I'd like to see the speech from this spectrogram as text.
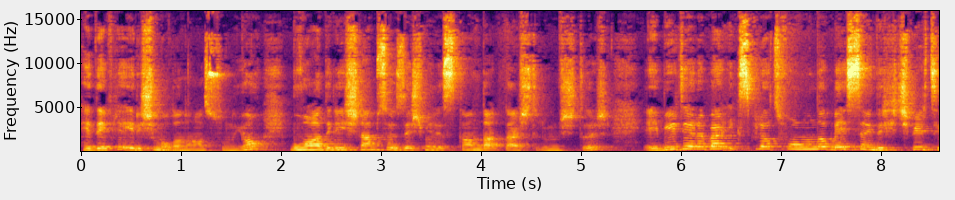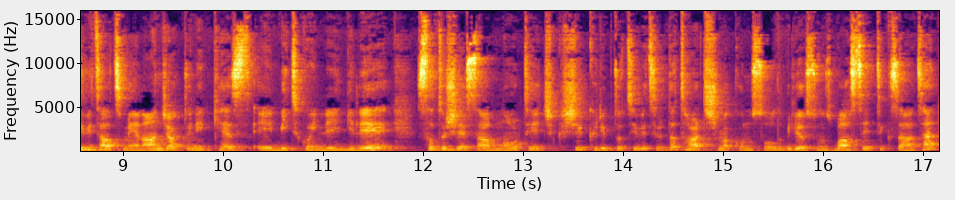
hedefli erişim olanağı sunuyor. Bu vadeli işlem sözleşmeleri standartlaştırılmıştır. E, bir diğer haber X platformunda 5 senedir hiçbir tweet atmayan ancak dün ilk kez e, Bitcoin ile ilgili Satoshi hesabının ortaya çıkışı kripto Twitter'da tartışma konusu oldu. Biliyorsunuz bahsettik zaten.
